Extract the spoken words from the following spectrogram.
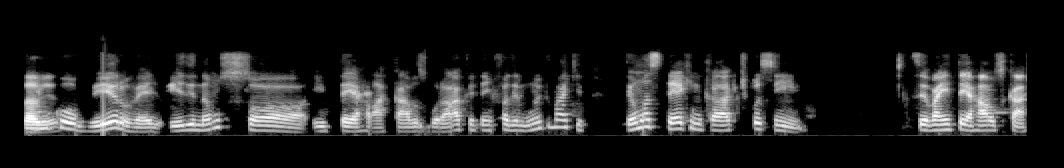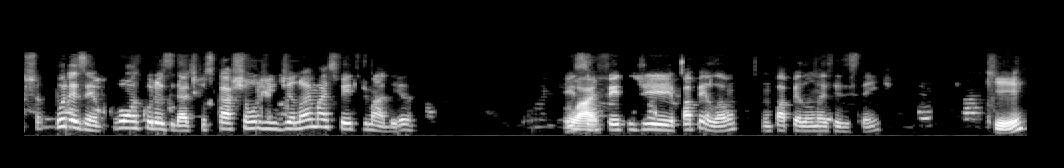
um o coveiro, velho, ele não só enterra lá, cava os buracos, ele tem que fazer muito mais que. Tem umas técnicas lá que, tipo assim, você vai enterrar os caixões. Por exemplo, com uma curiosidade, que os caixões hoje em dia não é mais feito de madeira. Eles Uai. são feitos de papelão, um papelão mais resistente. Que?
